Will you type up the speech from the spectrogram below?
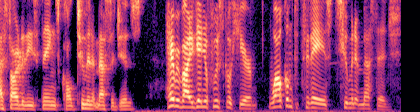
I started these things called two minute messages. Hey everybody, Daniel Fusco here. Welcome to today's two minute message.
